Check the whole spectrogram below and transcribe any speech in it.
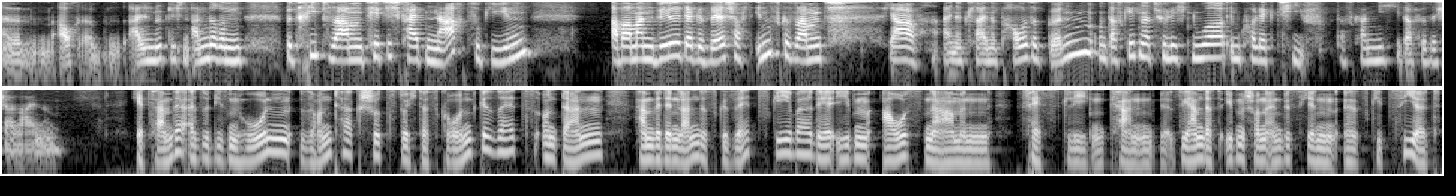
ähm, auch äh, allen möglichen anderen betriebsamen Tätigkeiten nachzugehen. Aber man will der Gesellschaft insgesamt ja, eine kleine Pause gönnen. Und das geht natürlich nur im Kollektiv. Das kann nicht jeder für sich alleine. Jetzt haben wir also diesen hohen Sonntagsschutz durch das Grundgesetz und dann haben wir den Landesgesetzgeber, der eben Ausnahmen festlegen kann. Sie haben das eben schon ein bisschen äh, skizziert.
